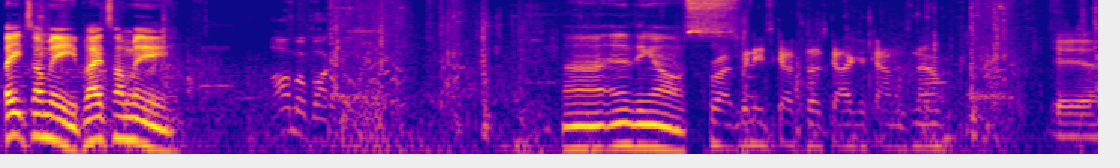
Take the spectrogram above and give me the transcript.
Plates on me. Plates on me. Armor box. Uh, anything else? Right, we need to go for those Geiger counters now. Yeah, yeah.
